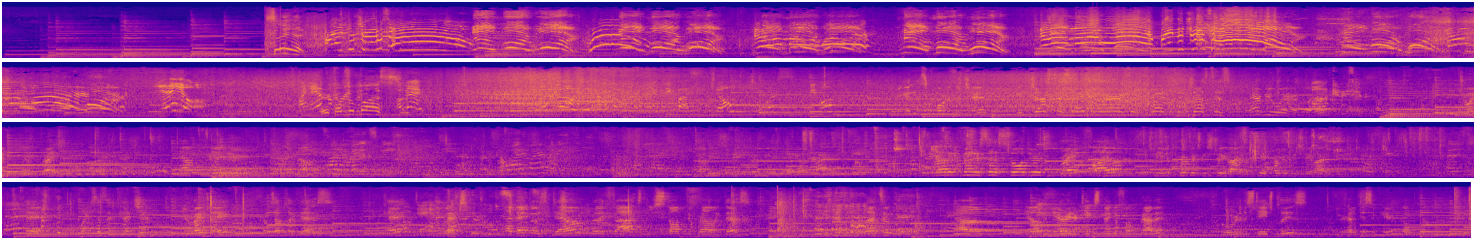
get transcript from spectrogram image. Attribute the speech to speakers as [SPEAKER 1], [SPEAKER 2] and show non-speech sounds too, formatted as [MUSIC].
[SPEAKER 1] Say it!
[SPEAKER 2] Bring the troops home!
[SPEAKER 3] No more war! No more war! No more war! No more war!
[SPEAKER 2] No more war! Bring the troops home!
[SPEAKER 3] No more war!
[SPEAKER 2] No more war! Yeah! My hands
[SPEAKER 1] Here comes the bus.
[SPEAKER 2] Okay.
[SPEAKER 4] We get the of the chant. Injustice anywhere is a threat to justice everywhere. Join, right? Now, commander. Now the commander says soldiers rank file, which means a perfectly straight line. Let's see a perfectly straight line. Okay. When he says attention, your right leg comes up like this. Okay? And then goes, and then goes down really fast, and you stomp the ground like this. [LAUGHS] That's okay. Um, now the narrator takes megaphone. Grab it. Go over to the stage, please. You kind of disappear. Go.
